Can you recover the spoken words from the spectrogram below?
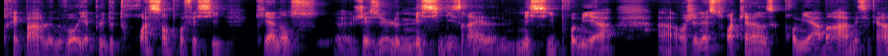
prépare le Nouveau. Il y a plus de 300 prophéties qui annoncent euh, Jésus, le Messie d'Israël, le Messie promis à, en Genèse 3.15, promis à Abraham, etc.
